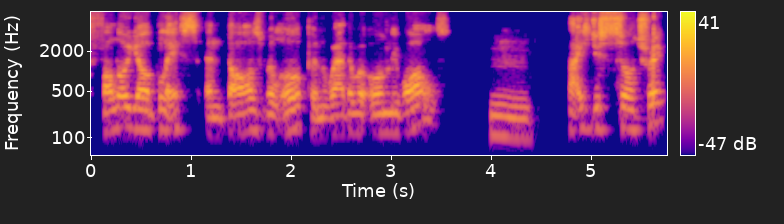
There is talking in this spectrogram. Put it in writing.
follow your bliss and doors will open where there were only walls. Hmm. That is just so true.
